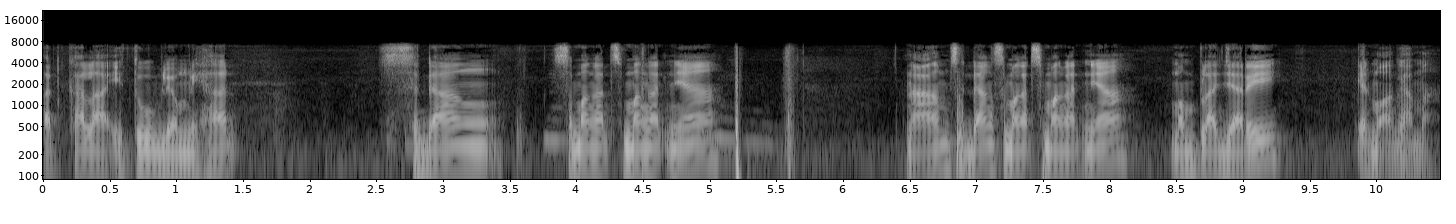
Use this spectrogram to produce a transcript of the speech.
tatkala itu beliau melihat sedang semangat-semangatnya Naam sedang semangat-semangatnya mempelajari ilmu agama.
